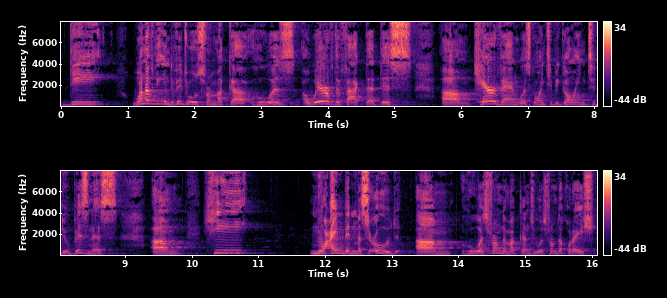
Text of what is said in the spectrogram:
the one of the individuals from Mecca who was aware of the fact that this um, caravan was going to be going to do business, um, he Nu'aym bin Mas'ud, um, who was from the Meccans, who was from the Quraysh,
